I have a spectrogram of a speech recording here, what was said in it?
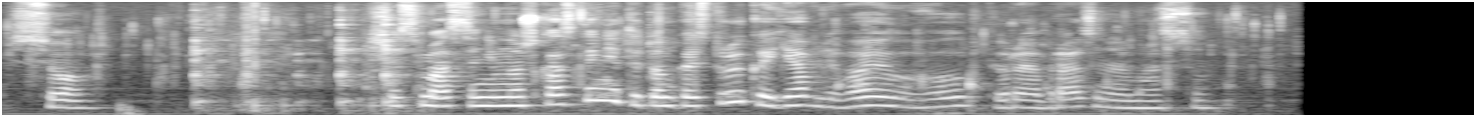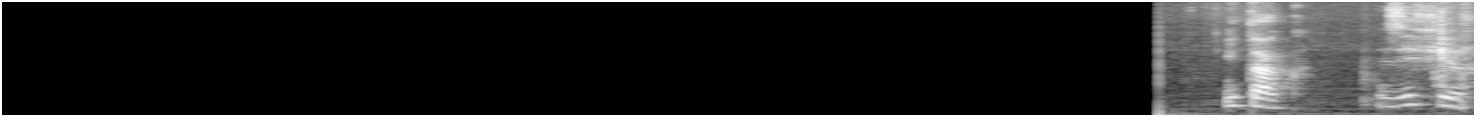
Все. Сейчас масса немножко остынет, и тонкой струйкой я вливаю в пюреобразную массу. Итак, зефир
